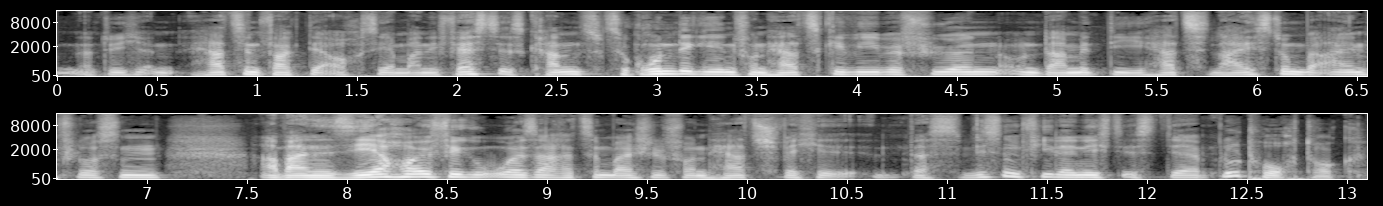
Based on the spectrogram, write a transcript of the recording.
Natürlich ein Herzinfarkt, der auch sehr manifest ist, kann zugrunde gehen von Herzgewebe führen und damit die Herzleistung beeinflussen. Aber eine sehr häufige Ursache zum Beispiel von Herzschwäche, das wissen viele nicht, ist der Bluthochdruck.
